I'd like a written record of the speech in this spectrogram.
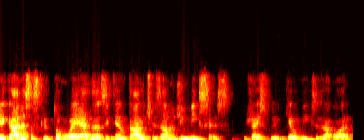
pegaram essas criptomoedas e tentaram utilizá-las de mixers. Já explico o que é o mixers agora,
